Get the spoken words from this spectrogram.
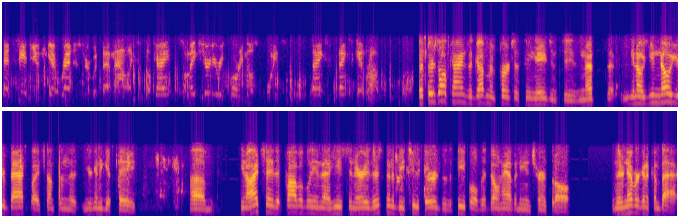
and see if you can get registered with them, Alex. Okay? So make sure you're recording those points. Thanks. Thanks again, Rob. But there's all kinds of government purchasing agencies, and that's that, you know you know you're backed by something that you're going to get paid. Um, you know, I'd say that probably in that Houston area, there's going to be two thirds of the people that don't have any insurance at all, and they're never going to come back.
